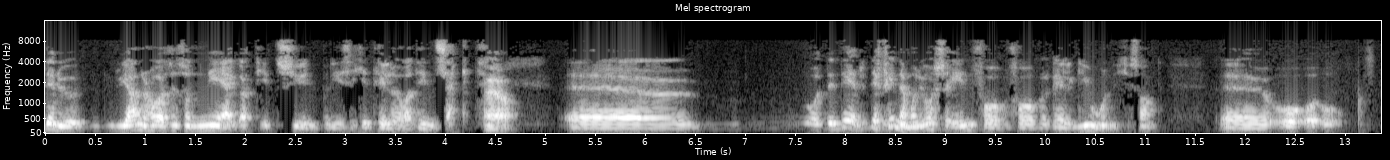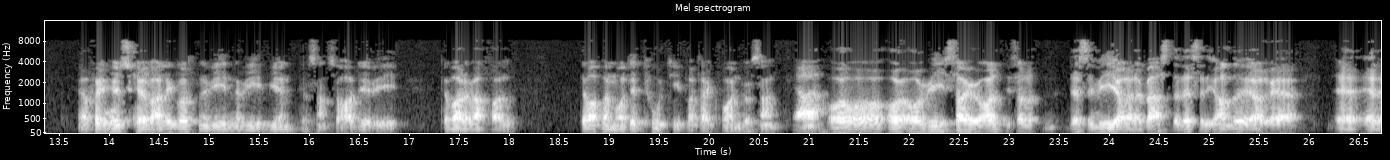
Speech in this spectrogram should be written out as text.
det du, du, gjerne har et sånn negativt syn på de som ikke tilhører din sekt. Ja. Uh, og det, det, det, finner man jo også innenfor religion. ikke sant? Uh, og, og, og, ja, for jeg husker jo veldig godt når vi, når vi begynte, sant, så hadde vi Det var det i hvert fall det var på en måte to typer taekwondo. sant? Ja. Og, og, vi sa jo alltid sånn at det som vi gjør, er det beste, det som de andre gjør, er, er,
